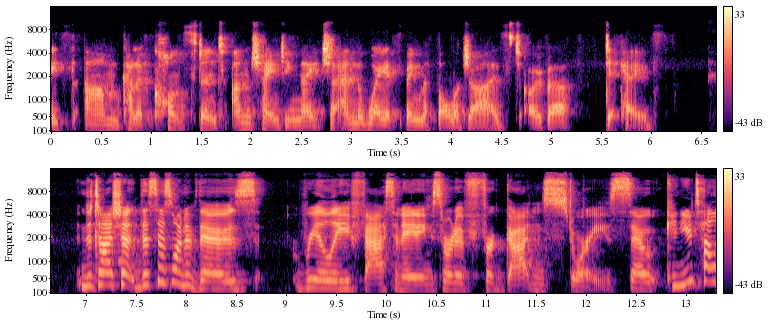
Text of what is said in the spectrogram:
It's um, kind of constant, unchanging nature and the way it's been mythologized over decades. Natasha, this is one of those really fascinating, sort of forgotten stories. So, can you tell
